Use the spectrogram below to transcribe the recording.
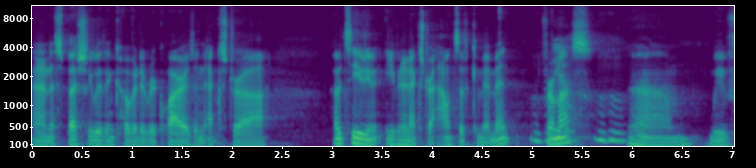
And especially within COVID, it requires an extra, I would say even, even an extra ounce of commitment from us. Um, we've,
